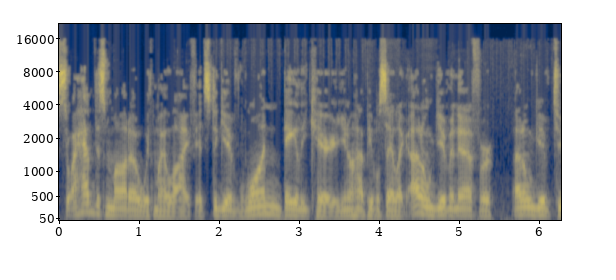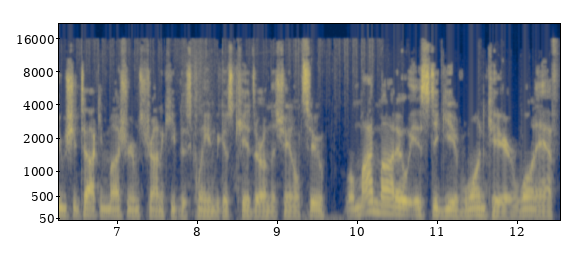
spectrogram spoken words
So I have this motto with my life. It's to give one daily care. You know how people say like, I don't give an F or I don't give two shiitake mushrooms trying to keep this clean because kids are on the channel too. Well, my motto is to give one care, one F.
